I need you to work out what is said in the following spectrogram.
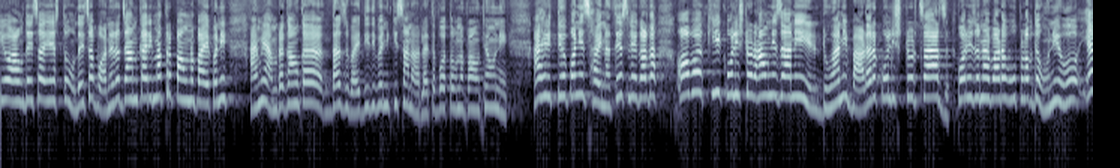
यो आउँदैछ यस्तो हुँदैछ भनेर जानकारी मात्र पाउन पाए पनि हामी हाम्रा गाउँका दाजुभाइ दिदीबहिनी किसानहरूलाई त बताउन पाउँथ्यौँ नि। आखिर त्यो पनि छैन। त्यसले गर्दा अब के कोल्ड स्टोर आउने जाने? ढुवानी भाडा र कोल्ड स्टोर चार्ज परियोजनाबाट उपलब्ध हुने हो। या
